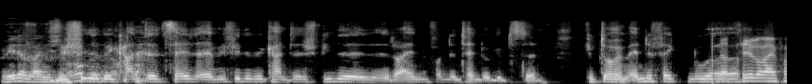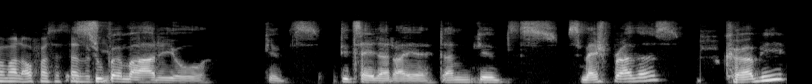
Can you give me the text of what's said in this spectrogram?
weder mein Wie viele bekannte Zell, äh, wie viele bekannte Spielereihen von Nintendo gibt's denn? Gibt doch im Endeffekt nur. Dann erzähl doch einfach mal auf, was es da so Super gibt. Mario gibt's. Die Zelda-Reihe. Dann gibt's Smash Brothers, Kirby.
